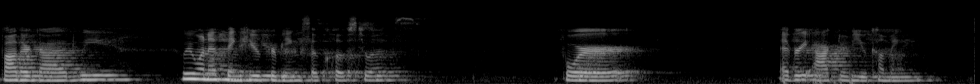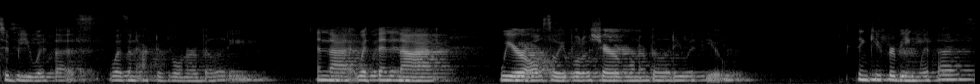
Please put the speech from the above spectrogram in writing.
Father God, we we want to thank you for being so close to us, for every act of you coming to be with us was an act of vulnerability. And that within that, we are also able to share vulnerability with you. Thank you for being with us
